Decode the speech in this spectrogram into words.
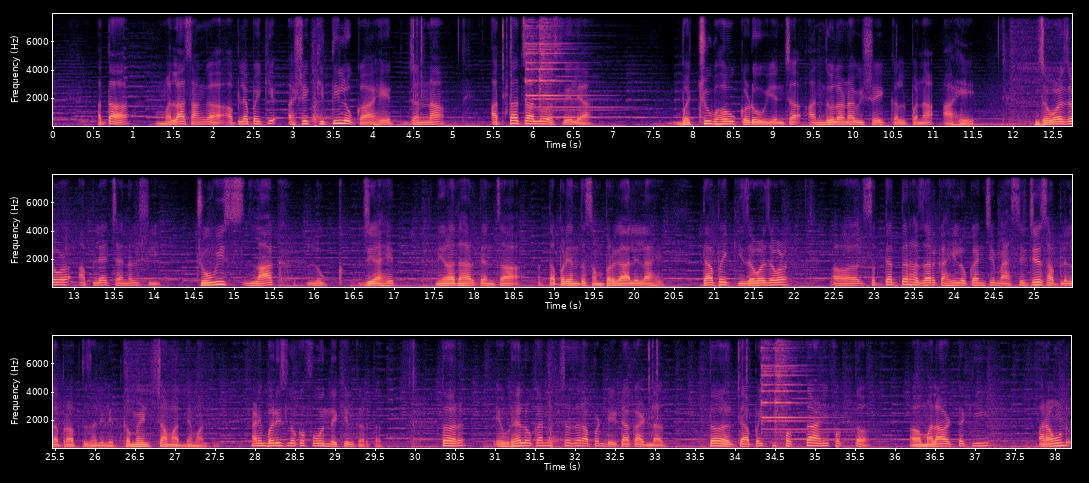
आता मला सांगा आपल्यापैकी असे किती लोक आहेत ज्यांना आत्ता चालू असलेल्या बच्चूभाऊ कडू यांच्या आंदोलनाविषयी कल्पना आहे? जवळजवळ आपल्या चॅनलशी चोवीस लाख लोक जे आहेत निराधार त्यांचा आत्तापर्यंत संपर्क आलेला आहे. त्यापैकी जवळजवळ सत्याहत्तर हजार काही लोकांचे मॅसेजेस आपल्याला प्राप्त झालेले आहेत कमेंट्सच्या माध्यमातून. आणि बरीच लोक फोन देखील करतात. तर एवढ्या लोकांचा जर आपण डेटा काढला तर त्यापैकी फक्त आणि फक्त मला वाटतं की अराऊंड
